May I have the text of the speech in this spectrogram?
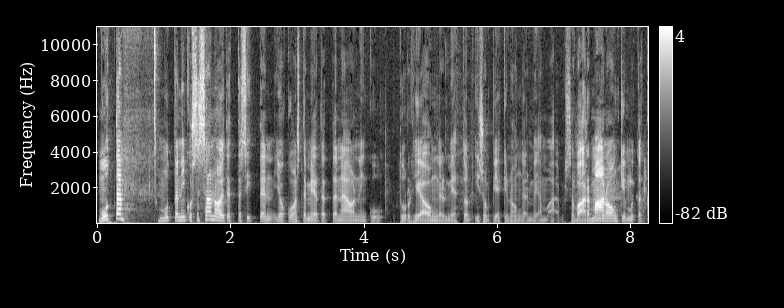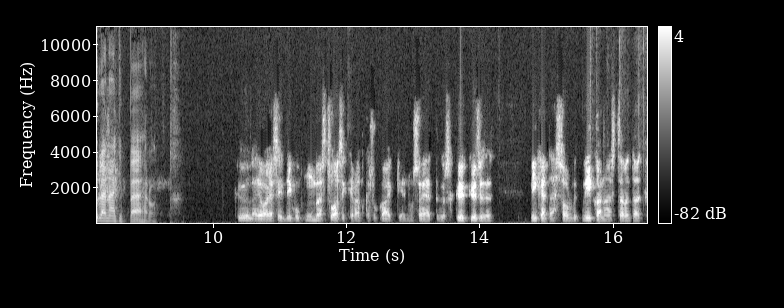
Mutta mutta niin kuin sä sanoit, että sitten joku on sitä mieltä, että nämä on niin kuin turhia ongelmia, että on isompiakin ongelmia maailmassa. Varmaan onkin, mutta kyllä nämäkin päähän ottaa. Kyllä joo, ja sitten niin mun mielestä suosikkiratkaisu kaikkeen on se, että sä kysyt, että mikä tässä on vikana, niin sanotaan, että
